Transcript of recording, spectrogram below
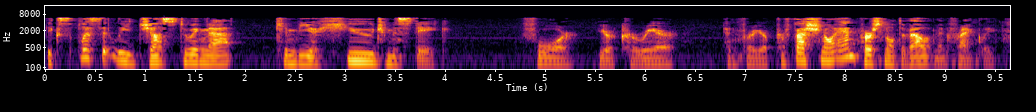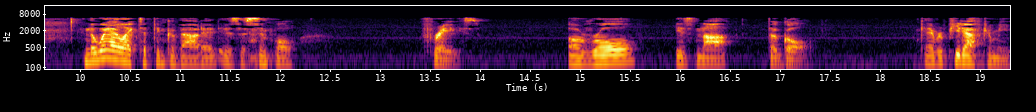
explicitly just doing that can be a huge mistake for your career and for your professional and personal development, frankly. And the way I like to think about it is a simple phrase. A role is not the goal. Okay, repeat after me.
